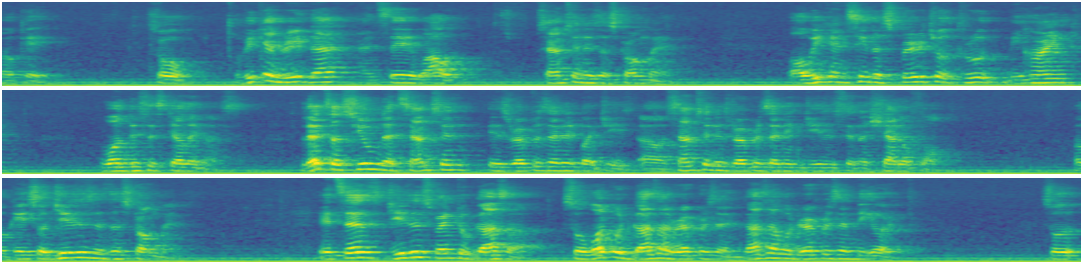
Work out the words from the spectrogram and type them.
Okay, so we can read that and say, wow, Samson is a strong man. Or we can see the spiritual truth behind what this is telling us. Let's assume that Samson is represented by Jesus. Uh, Samson is representing Jesus in a shadow form. Okay, so Jesus is the strong man. It says Jesus went to Gaza. So what would Gaza represent? Gaza would represent the earth. So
